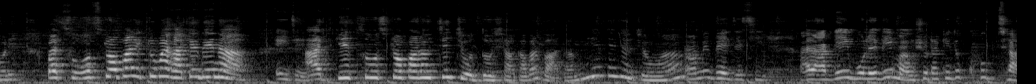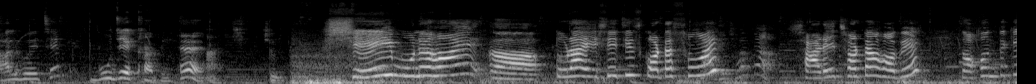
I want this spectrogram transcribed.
করি। বা সোস টপার একটু আমার হাতে দে না। এই যে। আজকে সোস টপার হচ্ছে চোদ্দ শাক আবার বাদাম দিয়ে ভেজেছো মা? আমি ভেজেছি। আর আগেই বলে দিই মাংসটা কিন্তু খুব ঝাল হয়েছে বুঝে খাবে হ্যাঁ? আচ্ছা চলো। সেই মনে হয় আহ, তোরা এসেছিস কটার সময়? সাড়ে ছটা হবে। তখন থেকে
